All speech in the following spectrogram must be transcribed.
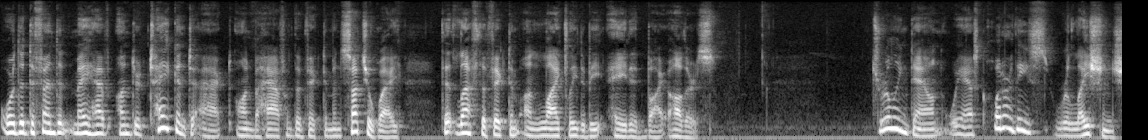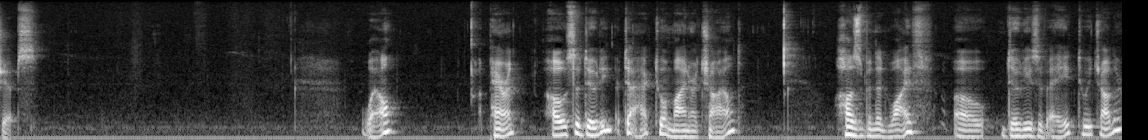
Or the defendant may have undertaken to act on behalf of the victim in such a way that left the victim unlikely to be aided by others. Drilling down, we ask what are these relationships Well, a parent owes a duty to act to a minor child. Husband and wife owe duties of aid to each other.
